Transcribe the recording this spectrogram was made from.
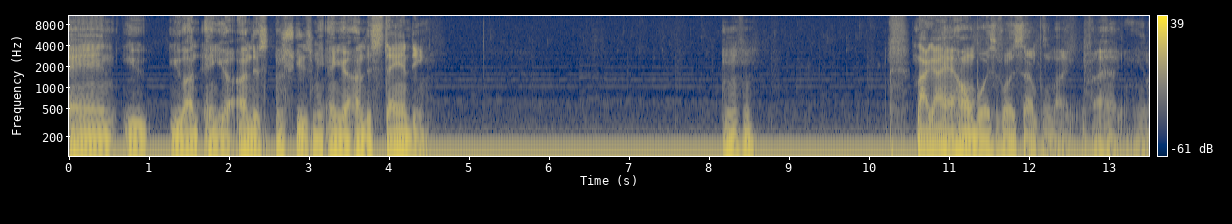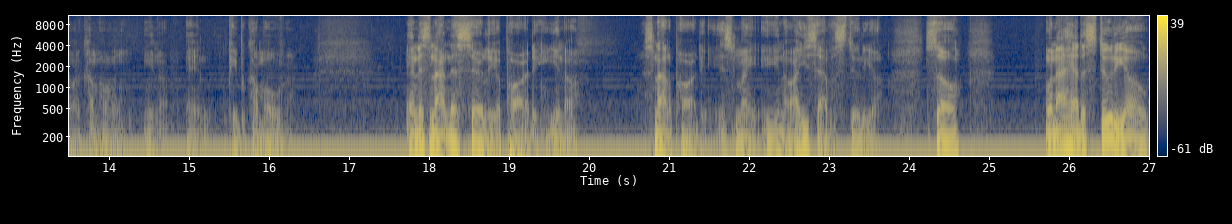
and you you and your under excuse me and your understanding. Mm-hmm. Like I had homeboys, for example. Like if I had, you know, I come home, you know, and people come over, and it's not necessarily a party, you know. It's not a party. It's my, you know, I used to have a studio, so when I had a studio,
